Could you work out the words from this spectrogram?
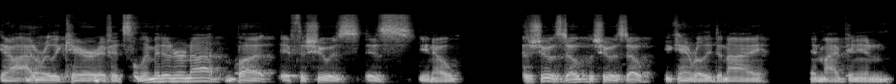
you know, I don't really care if it's limited or not. But if the shoe is is you know, the shoe is dope, the shoe is dope. You can't really deny in my opinion,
